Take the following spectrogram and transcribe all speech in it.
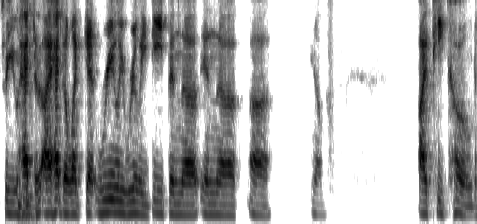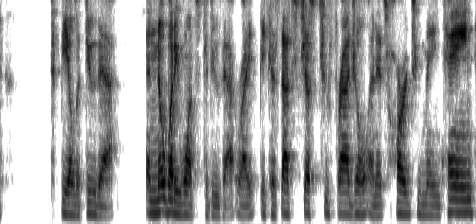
so you had mm-hmm. to i had to like get really really deep in the in the uh you know ip code to be able to do that and nobody wants to do that right? Because that's just too fragile and it's hard to maintain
